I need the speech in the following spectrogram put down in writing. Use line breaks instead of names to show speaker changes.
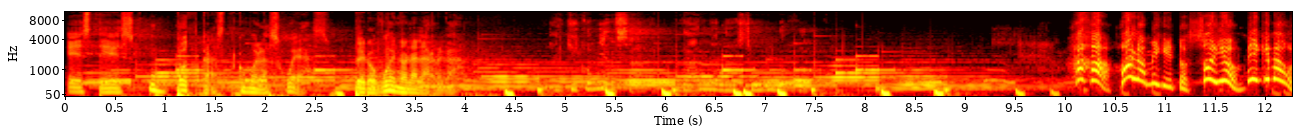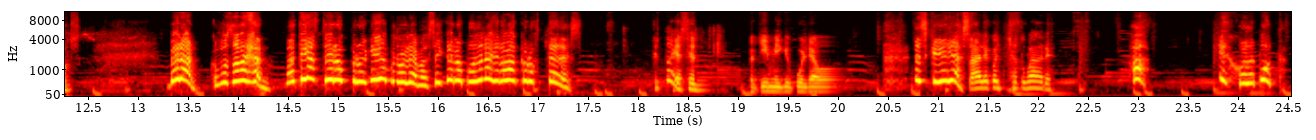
Este es un podcast como las weas, pero bueno a la larga.
Aquí comienza dándonos un lujo.
¡Jaja! ¡Hola, amiguitos! Soy yo, Mickey Mouse. Verán, como sabrán, Matías tiene un pequeño problema, así que no podré grabar con ustedes. ¿Qué estoy haciendo aquí, Mickey culiao? Es que quería sale, concha tu madre. ¡Ja! ¡Hijo de puta!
